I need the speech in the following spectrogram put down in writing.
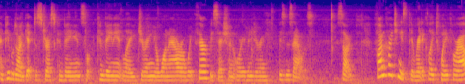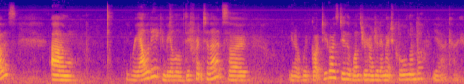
and people don't get distressed conveniently during your one hour a week therapy session or even during business hours. So, phone coaching is theoretically 24 hours. Um, in reality, it can be a little different to that. So, you know, we've got, do you guys do the 1 300 MH call number? Yeah, okay.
